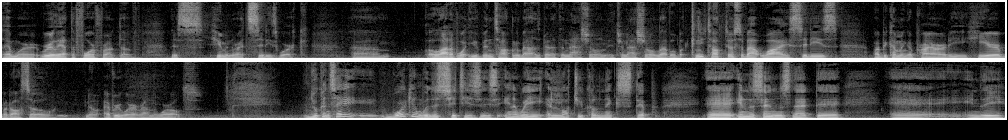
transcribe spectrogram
and we're really at the forefront of this human rights cities work. Um, a lot of what you've been talking about has been at the national and international level, but can you talk to us about why cities are becoming a priority here, but also you know everywhere around the world? You can say working with the cities is, in a way, a logical next step, uh, in the sense that. Uh, in the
